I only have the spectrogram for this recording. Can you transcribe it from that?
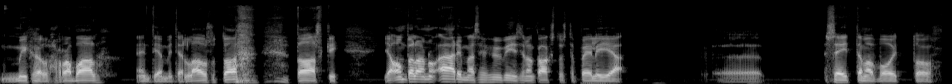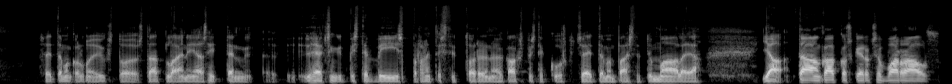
Michael Rabal, en tiedä miten lausutaan taaskin. Ja on pelannut äärimmäisen hyvin, siinä on 12 peliä, seitsemän voittoa, 7-3-1 statline ja sitten 90,5 prosenttisesti torjunut ja 2,67 päästetty maaleja. Ja tämä on kakkoskerroksen varaus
